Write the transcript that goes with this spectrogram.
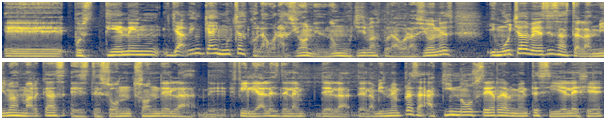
eh, pues tienen, ya ven que hay muchas colaboraciones, ¿no? Muchísimas colaboraciones y muchas veces hasta las mismas marcas este, son, son de, la, de filiales de la, de, la, misma empresa. Aquí no sé realmente si LG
